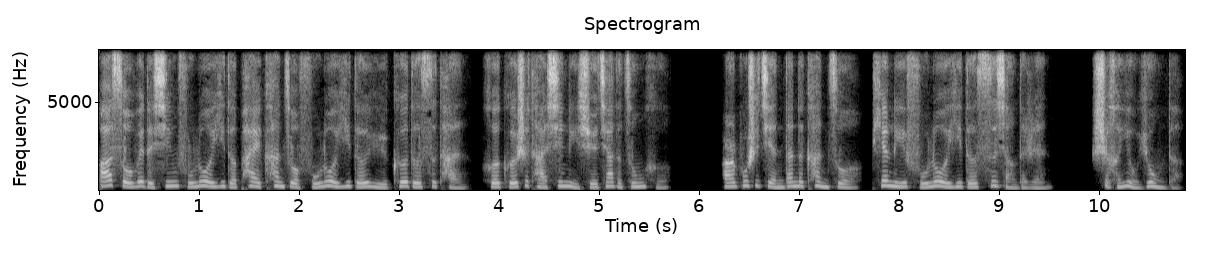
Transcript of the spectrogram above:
把所谓的新弗洛伊德派看作弗洛伊德与戈德斯坦和格式塔心理学家的综合，而不是简单的看作偏离弗洛伊德思想的人，是很有用的。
